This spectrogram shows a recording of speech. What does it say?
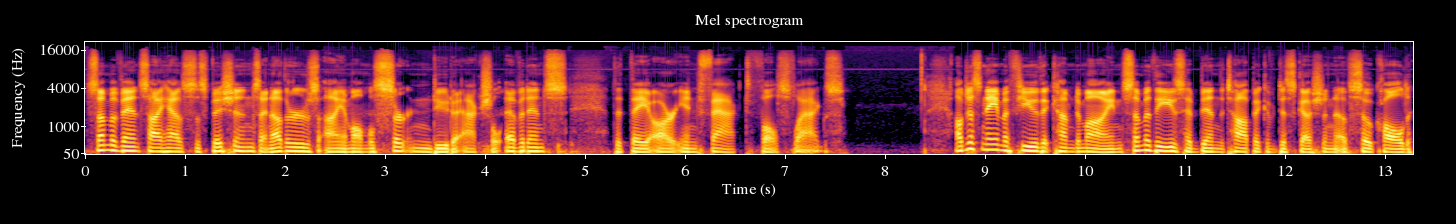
Some events I have suspicions, and others I am almost certain, due to actual evidence, that they are in fact false flags. I'll just name a few that come to mind. Some of these have been the topic of discussion of so called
